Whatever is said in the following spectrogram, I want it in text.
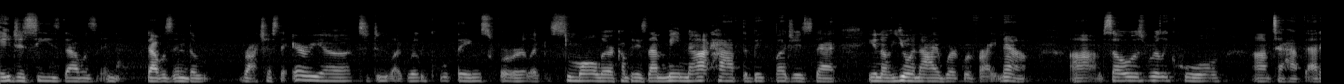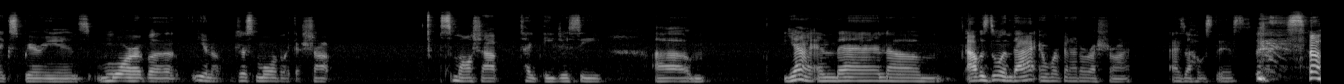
agencies that was in that was in the Rochester area to do like really cool things for like smaller companies that may not have the big budgets that you know you and I work with right now. Um, so it was really cool um, to have that experience. More of a you know just more of like a shop, small shop type agency. Um, yeah, and then um, I was doing that and working at a restaurant as a hostess. so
